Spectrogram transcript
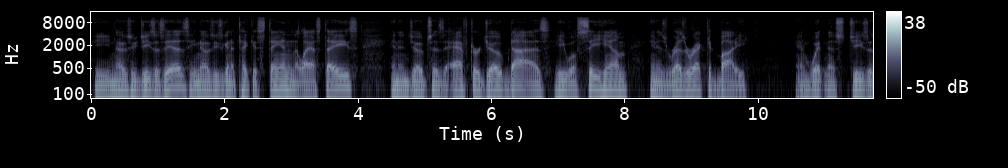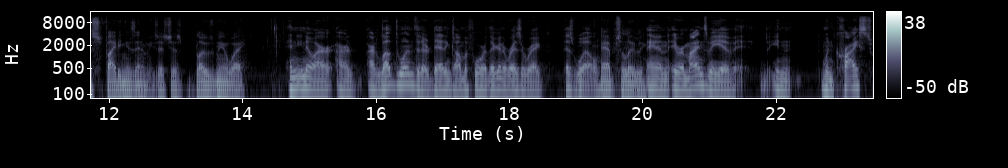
he knows who Jesus is. He knows he's going to take his stand in the last days. And then Job says, after Job dies, he will see him in his resurrected body and witness Jesus fighting his enemies. It just blows me away. And you know, our, our, our loved ones that are dead and gone before, they're going to resurrect as well. Absolutely. And it reminds me of in when Christ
